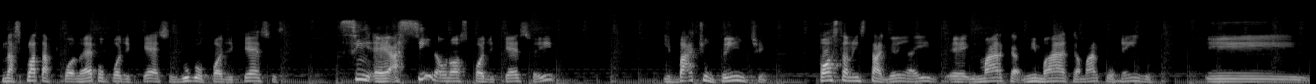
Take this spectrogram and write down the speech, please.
nas plataformas, no Apple Podcasts, Google Podcasts, sim, é, assina o nosso podcast aí e bate um print, posta no Instagram aí, é, e marca, me marca, marca o Renzo e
